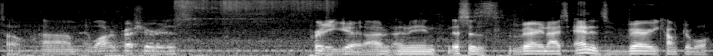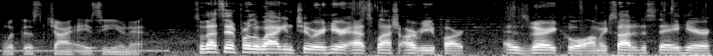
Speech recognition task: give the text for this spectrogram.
So, um, and water pressure is pretty good. I, I mean, this is very nice, and it's very comfortable with this giant AC unit. So that's it for the wagon tour here at Splash RV Park. It was very cool. I'm excited to stay here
